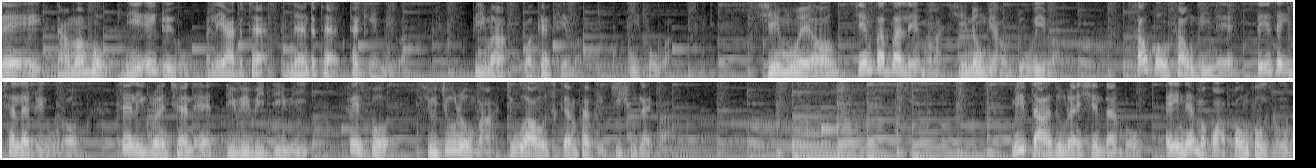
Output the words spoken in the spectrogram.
တဲအိတ်ဒါမှမဟုတ်မြေအိတ်တွေကိုအလျားတစ်ထက်အနံတစ်ထက်ထပ်ခင်းပေးပါပြီးမှဝက်ကက်ခင်းပါညီဖို့ပါရေမွေအောင်ကျင်းပတ်ပတ်လည်မှာရေနှုတ်မြောင်တူးပေးပါစောက်ပုံစောက်နီးနဲ့သေးစိတ်အချက်လက်တွေကိုတော့ Telegram Channel DVB TV Facebook YouTube တို့မှာကျူအောင် scan ဖတ်ပြီးကြည့်ရှုလိုက်ပါမိသားစုတိုင်းရှင်သန်ဖို့အိမ်နဲ့မကွာပုံးခိုစို့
